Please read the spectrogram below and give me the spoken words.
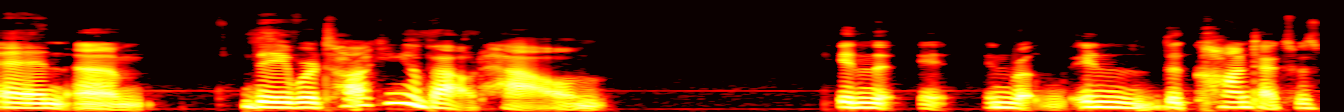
And um, they were talking about how in the in in the context was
